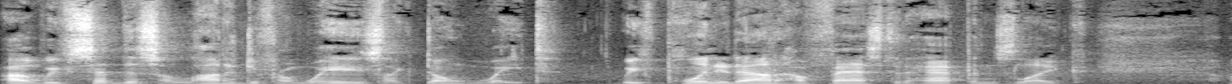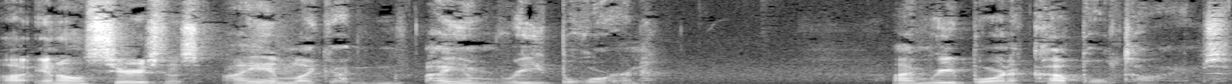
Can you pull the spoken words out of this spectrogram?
Uh, we've said this a lot of different ways, like don't wait. We've pointed out how fast it happens. Like, uh, in all seriousness, I am like a, I am reborn. I'm reborn a couple times.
